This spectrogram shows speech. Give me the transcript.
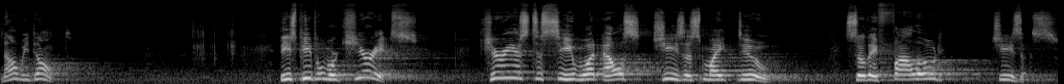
No, we don't. These people were curious, curious to see what else Jesus might do. So they followed Jesus.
